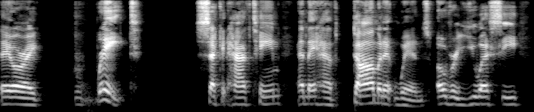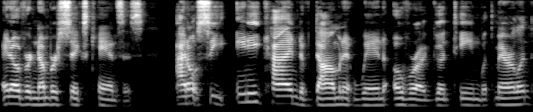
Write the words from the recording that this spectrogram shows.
they are a great second half team, and they have dominant wins over USC and over number six Kansas. I don't see any kind of dominant win over a good team with Maryland.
